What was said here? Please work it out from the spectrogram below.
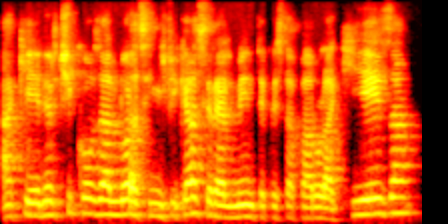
a chiederci cosa allora significasse realmente questa parola chiesa.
